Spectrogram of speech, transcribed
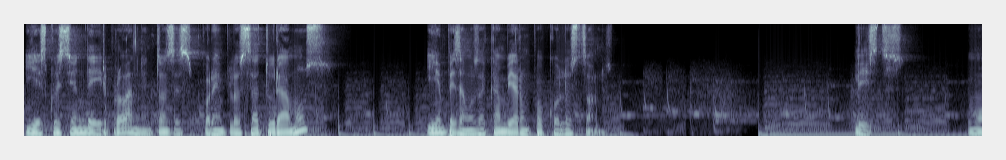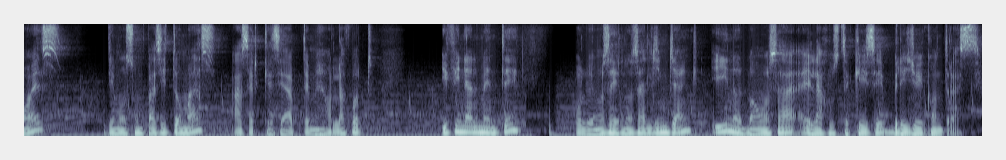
y es cuestión de ir probando. Entonces, por ejemplo, saturamos y empezamos a cambiar un poco los tonos. Listos. Como ves, dimos un pasito más a hacer que se adapte mejor la foto. Y finalmente, volvemos a irnos al Yin y nos vamos a el ajuste que dice brillo y contraste.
